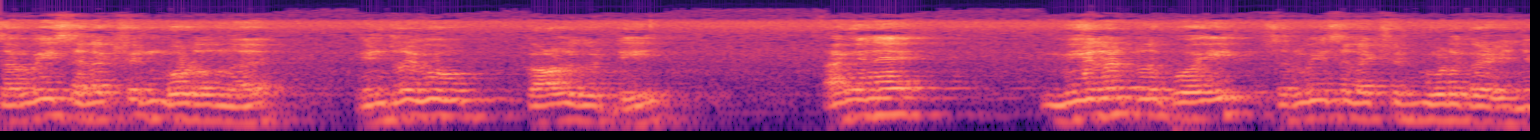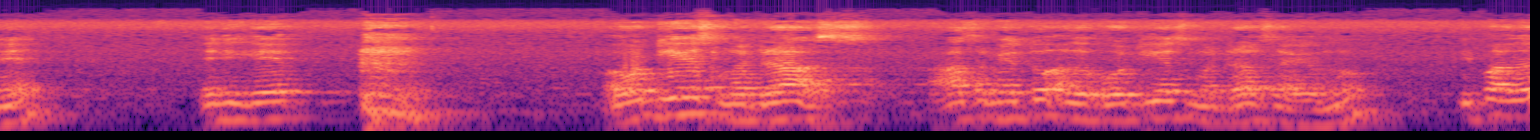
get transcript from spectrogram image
സർവീസ് സെലക്ഷൻ ബോർഡിൽ നിന്ന് ഇന്റർവ്യൂ കാൾ കിട്ടി. അങ്ങനെ മീററ്റിൽ പോയി സർവീസ് സെലക്ഷൻ ബോർഡ് കഴിഞ്ഞ് എനിക്ക് ഒ ടി എസ് മദ്രാസ് ആ സമയത്തും അത് ഒ ടി എസ് മദ്രാസ് ആയിരുന്നു. ഇപ്പൊ അത്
